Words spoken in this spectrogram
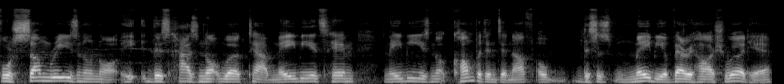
for some reason or not, he, this has not worked out. Maybe it's him. Maybe he's not competent enough. Or this is maybe a very harsh word here.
